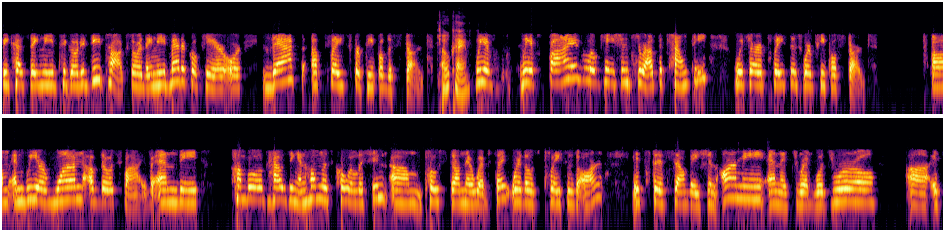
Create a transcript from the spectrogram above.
because they need to go to detox or they need medical care or that's a place for people to start. Okay. We have we have five locations throughout the county which are places where people start. Um, and we are one of those five. And the Humboldt Housing and Homeless Coalition um, posts on their website where those places are. It's the Salvation Army and it's Redwoods Rural. Uh, it's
